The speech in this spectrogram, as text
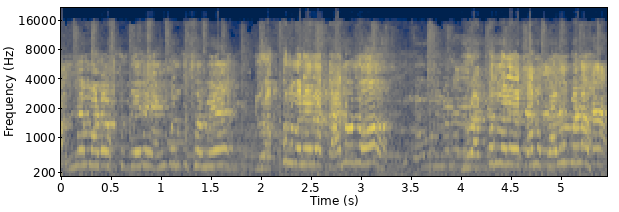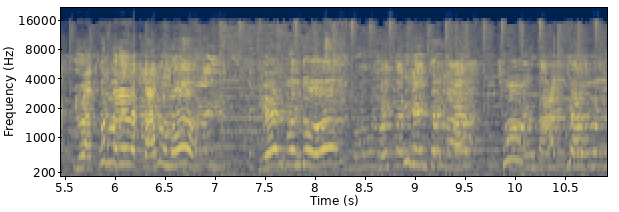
ಅಲ್ಲೇ ಮಾಡೋಷ್ಟು ಧೈರ್ಯ ಹೆಂಗ್ ಬಂತು ಸ್ವಾಮಿ? ಇವ್ರ ಅಪ್ಪನ ಮನೆಯ ಕಾನೂನು. ಇವ್ರ ಅಪ್ಪನ ಮನೆಯ ಕಾನೂನು ಕಾನೂನು ಬೇಡ ಇವ್ರ ಅಪ್ಪನ ಮನೆಯ ಕಾನೂನು. ಹೇಳ್ ಬಂದು ಶಕ್ತಿನೇ ಅಂತಾರಲ್ಲ. ಥು, ಆಗ್ಬೇಕು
